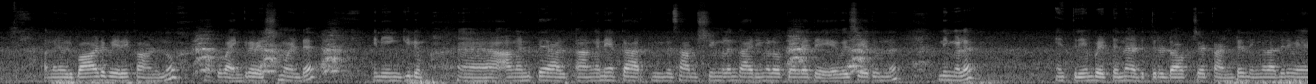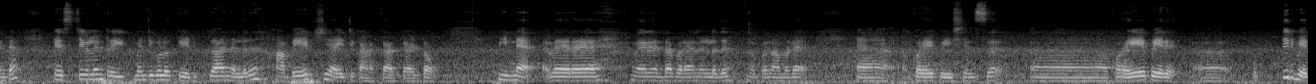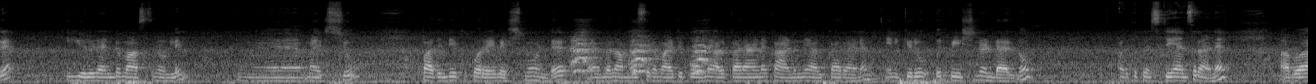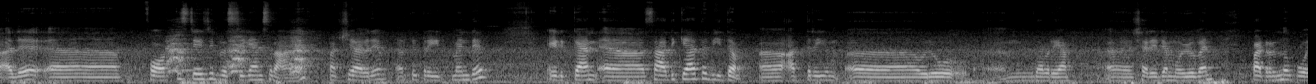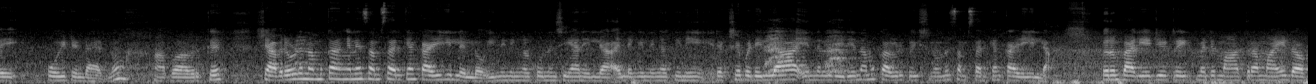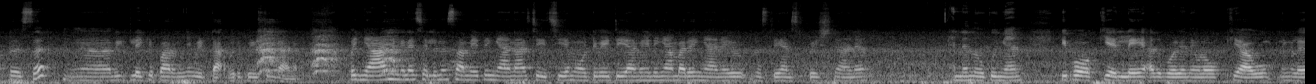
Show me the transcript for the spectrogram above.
അങ്ങനെ ഒരുപാട് പേരെ കാണുന്നു. അപ്പോൾ ഭയങ്കര വിഷമമുണ്ട്. ഇനിയെങ്കിലും അങ്ങനത്തെ ആൾ അങ്ങനെയൊക്കെ ആർക്കെങ്കിലും സംശയങ്ങളും കാര്യങ്ങളൊക്കെ ഉണ്ടെങ്കിൽ ദയവ് ചെയ്തൊന്ന് നിങ്ങൾ എത്രയും പെട്ടെന്ന് അടുത്തൊരു ഡോക്ടറെ കണ്ട് നിങ്ങൾ അതിന് വേണ്ട ടെസ്റ്റുകളും ട്രീറ്റ്മെന്റുകളും ഒക്കെ എടുക്കുക എന്നുള്ളത് അപേക്ഷയായിട്ട് കണക്കാക്കുക കേട്ടോ. പിന്നെ വേറെ വേറെ എന്താ പറയാനുള്ളത്? അപ്പോൾ നമ്മുടെ കുറേ പേഷ്യൻസ് കുറേ പേര് ഒത്തിരി പേര് ഈ ഒരു രണ്ട് മാസത്തിനുള്ളിൽ മരിച്ചു. അപ്പോൾ അതിന്റെയൊക്കെ കുറേ വിഷമമുണ്ട്. കാരണം നമ്മൾ സ്ഥിരമായിട്ട് പോകുന്ന ആൾക്കാരാണ് കാണുന്ന ആൾക്കാരാണ്. എനിക്കൊരു ഒരു പേഷ്യന്റ് ഉണ്ടായിരുന്നു. അവർക്ക് ബ്രസ്റ്റ് ക്യാൻസർ ആണ്. അപ്പോൾ അത് ഫോർത്ത് സ്റ്റേജ് ബ്രസ്റ്റ് ക്യാൻസർ ആണ്. പക്ഷേ അവർ അവർക്ക് ട്രീറ്റ്മെന്റ് എടുക്കാൻ സാധിക്കാത്ത വിധം അത്രയും ഒരു എന്താ പറയുക ശരീരം മുഴുവൻ പടർന്നു പോയി പോയിട്ടുണ്ടായിരുന്നു. അപ്പോൾ അവർക്ക് പക്ഷെ അവരോട് നമുക്ക് അങ്ങനെ സംസാരിക്കാൻ കഴിയില്ലല്ലോ. ഇനി നിങ്ങൾക്കൊന്നും ചെയ്യാനില്ല. അല്ലെങ്കിൽ നിങ്ങൾക്ക് ഇനി രക്ഷപ്പെടില്ല എന്നുള്ള രീതിയിൽ നമുക്ക് അവരുടെ പേഷ്യനോട് സംസാരിക്കാൻ കഴിയില്ല. വെറും പാലിയേറ്റീവ് ട്രീറ്റ്മെന്റ് മാത്രമായി ഡോക്ടേഴ്സ് വീട്ടിലേക്ക് പറഞ്ഞു വിട്ട ഒരു പേഷ്യന്റാണ് അപ്പോൾ ഞാൻ ഇങ്ങനെ ചെല്ലുന്ന സമയത്ത് ഞാൻ ആ ചേച്ചിയെ മോട്ടിവേറ്റ് ചെയ്യാൻ വേണ്ടി ഞാൻ പറയും ഞാനൊരു ക്രിസ്ത്യൻ പേഷ്യന്റാണ് എന്നെ നോക്കൂ ഞാൻ ഇപ്പോൾ ഓക്കെ അല്ലേ? അതുപോലെ നിങ്ങൾ ഓക്കെ ആവും. നിങ്ങൾ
